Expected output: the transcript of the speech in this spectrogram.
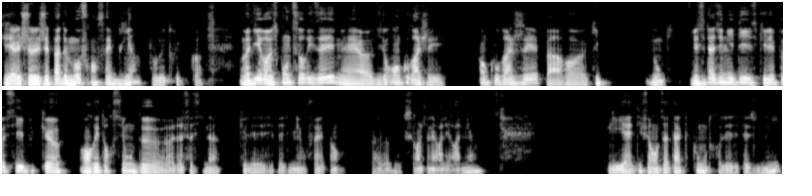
Je n'ai pas de mot français bien pour le truc quoi. On va dire sponsorisé, mais disons encouragé encouragé par euh, qui donc les États-Unis disent qu'il est possible que en rétorsion de euh, l'assassinat que les États-Unis ont fait euh, sur un général iranien, il y a différentes attaques contre les États-Unis.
